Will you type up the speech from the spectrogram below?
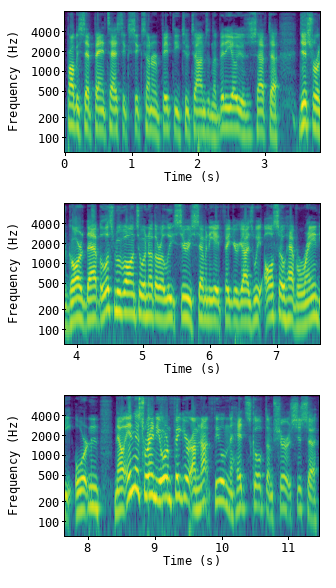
Probably said fantastic 652 times in the video. You'll just have to disregard that. But let's move on to another Elite Series 78 figure, guys. We also have Randy Orton. Now, in this Randy Orton figure, I'm not feeling the head sculpt. I'm sure it's just a,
